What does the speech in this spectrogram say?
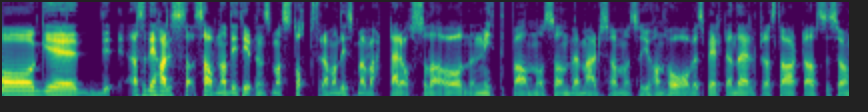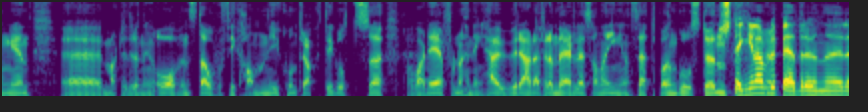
og de, altså de har savna de typene som har stått fram, og de som har vært der også, da. Og midtbanen og sånn. Hvem er det som altså, Johan Hove spilte en del fra start av sesongen. Martin Drønning Ovenstad, hvorfor fikk han ny kontrakt i Godset? Hva var det for noe? Henning Hauger er der fremdeles, han har ingen sett på en god stund. Stengel har blitt bedre under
